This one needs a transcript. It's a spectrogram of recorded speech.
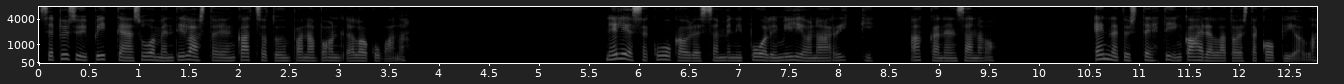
Se pysyi pitkään Suomen tilastojen katsotuimpana Bond-elokuvana. Neljässä kuukaudessa meni puoli miljoonaa rikki, Akkanen sanoo. Ennätys tehtiin 12 kopiolla.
